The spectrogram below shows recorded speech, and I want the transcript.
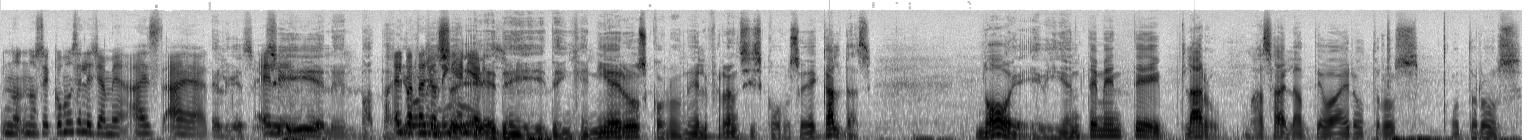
no, no, sé cómo se le llame a esta... el, sí, el, batallón, de eh, ingenieros. de, ingenieros coronel Francisco José de Caldas. No, e, evidentemente, claro, más adelante va a haber otros, otros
